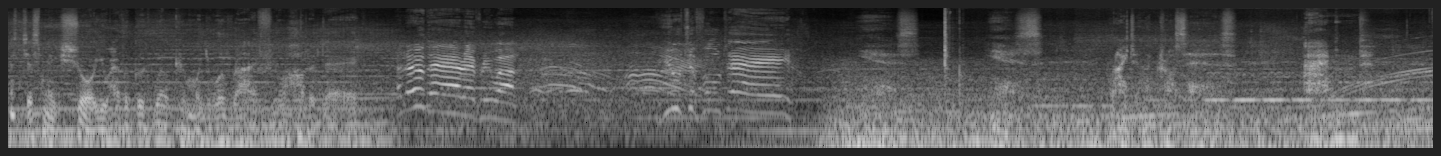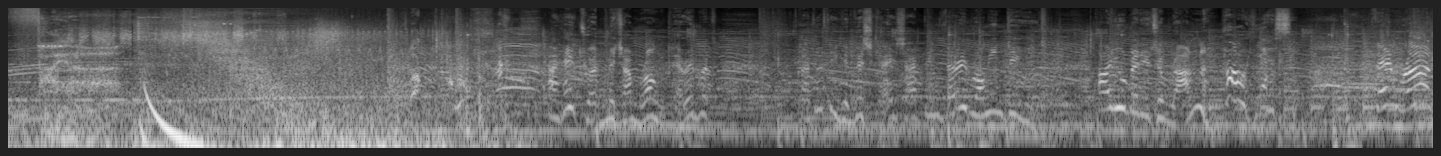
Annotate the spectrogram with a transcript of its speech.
Let's just make sure you have a good welcome when you arrive for your holiday. Hello there, everyone. Beautiful day. Yes, yes, right in the crosshairs. And fire. I hate to admit I'm wrong, Peri, but I do think in this case I've been very wrong indeed. Are you ready to run? Oh, yes. Then run!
